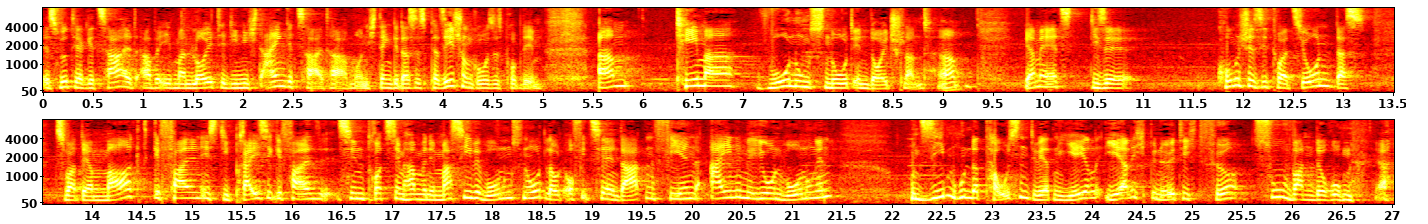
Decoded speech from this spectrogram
es wird ja gezahlt, aber eben an Leute, die nicht eingezahlt haben. Und ich denke, das ist per se schon ein großes Problem. Ähm, Thema Wohnungsnot in Deutschland. Ja. Wir haben ja jetzt diese komische Situation, dass zwar der Markt gefallen ist, die Preise gefallen sind, trotzdem haben wir eine massive Wohnungsnot. Laut offiziellen Daten fehlen eine Million Wohnungen und 700.000 werden jährlich benötigt für Zuwanderung. Ja.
